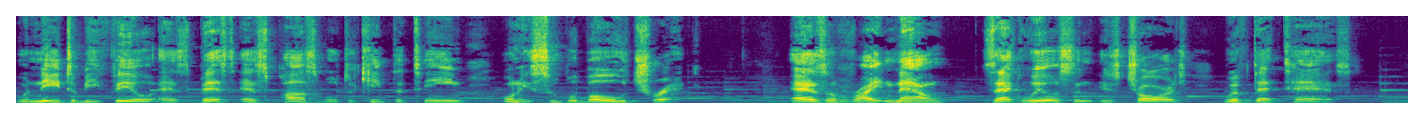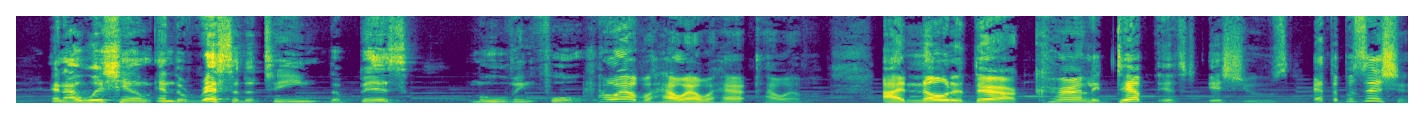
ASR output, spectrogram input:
will need to be filled as best as possible to keep the team on a Super Bowl track. As of right now, Zach Wilson is charged with that task. And I wish him and the rest of the team the best moving forward. However, however, ha- however, I know that there are currently depth is- issues at the position,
